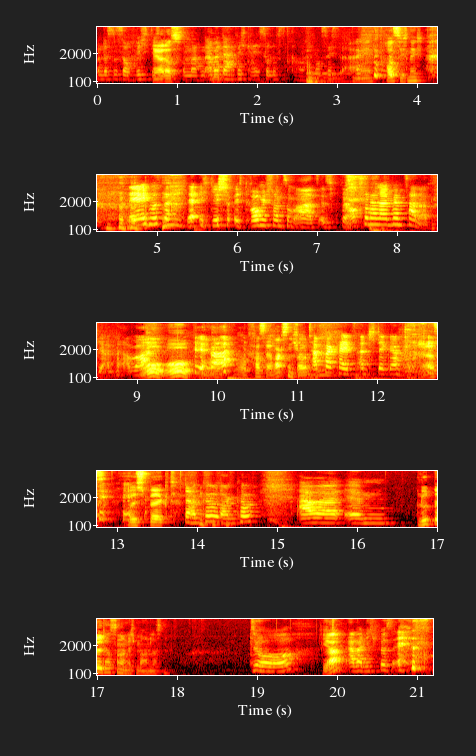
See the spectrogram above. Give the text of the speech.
Und das ist auch wichtig. Ja, das- zu machen. Aber da habe ich gar nicht so Lust drauf, muss ich sagen. Nee, traust dich nicht? Nee, ich muss sagen, ja, ich, ich traue mich schon zum Arzt. Also ich bin auch schon allein beim Zahnarzt, Jan. Aber Oh, oh. Ja. Ja, Fast erwachsen so schon. Tapferkeitsanstecker. Krass. Respekt. danke, danke. Aber ähm, Blutbild hast du noch nicht machen lassen. doch, Ja? aber nicht fürs Essen.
